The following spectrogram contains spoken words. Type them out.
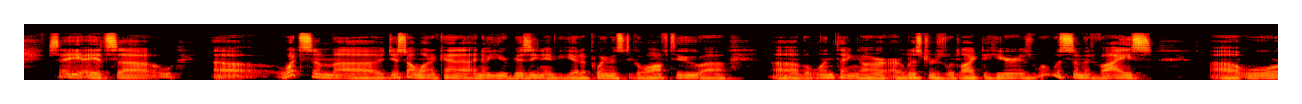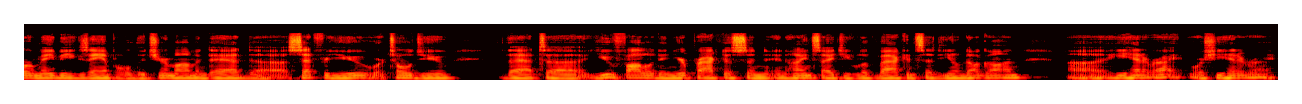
Say it's uh, uh, what's some uh, just I want to kind of I know you're busy and you get appointments to go off to, uh, uh, but one thing our, our listeners would like to hear is what was some advice or maybe example that your mom and dad set for you or told you that uh, you followed in your practice, and in hindsight, you look back and said, you know, doggone, uh, he had it right, or she had it right?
